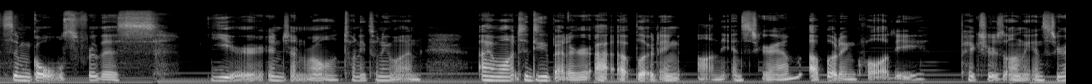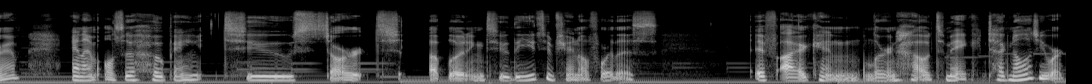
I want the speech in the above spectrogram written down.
some goals for this year in general, 2021. I want to do better at uploading on the Instagram, uploading quality pictures on the Instagram, and I'm also hoping to start uploading to the YouTube channel for this if I can learn how to make technology work.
